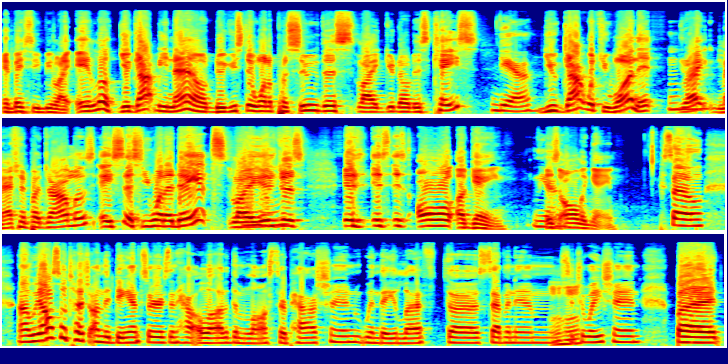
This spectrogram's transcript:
and basically be like, hey, look, you got me now. Do you still want to pursue this, like, you know, this case? Yeah. you got what you wanted, mm-hmm. right? Matching pajamas. Hey sis, you want to dance? Like it's mm-hmm. just it's, it's it's all a game. It's all a game. So uh, we also touch on the dancers and how a lot of them lost their passion when they left the 7M Mm-hmm. situation. But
